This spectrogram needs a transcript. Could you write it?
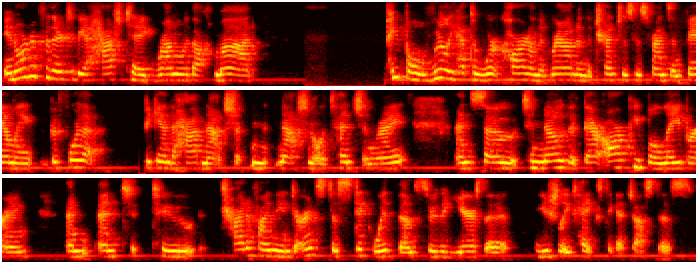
in order for there to be a hashtag run with Ahmaud, people really had to work hard on the ground in the trenches, his friends and family, before that began to have nat- national attention, right? And so to know that there are people laboring and, and to, to try to find the endurance to stick with them through the years that it usually takes to get justice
